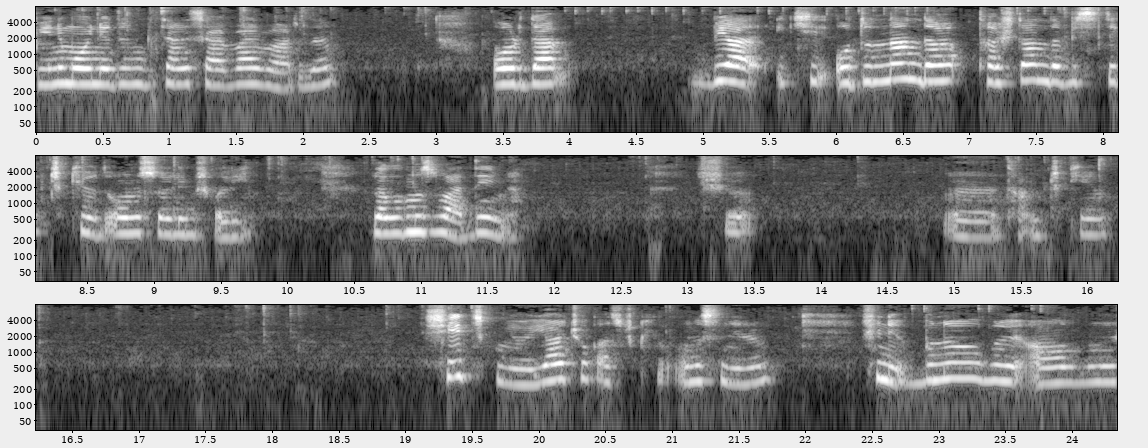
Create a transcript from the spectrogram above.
benim oynadığım bir tane server vardı. Orada bir iki odundan da taştan da bir stek çıkıyordu. Onu söylemiş olayım. Lavımız var değil mi? Şu tamam çıkayım. Şey çıkmıyor ya çok az çıkıyor. Onu sinirim. Şimdi bunu böyle al. Bunu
